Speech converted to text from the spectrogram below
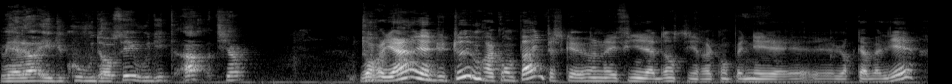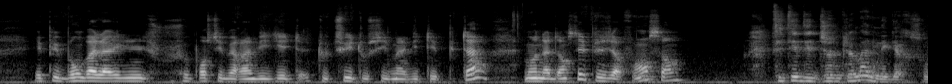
Mais alors, et du coup, vous dansez, vous dites Ah, tiens. Bon, rien, rien du tout, ils me raccompagnent, parce qu'on avait fini la danse, ils raccompagnaient leur cavalière. Et puis bon, bah là, je ne sais pas s'ils m'avaient invité tout de suite ou s'ils m'invitaient plus tard, mais on a dansé plusieurs fois ensemble. C'était des gentlemen, les garçons,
